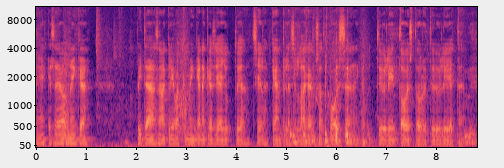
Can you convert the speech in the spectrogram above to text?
Ehkä se on niinkö, pitää saakeli vaikka minkä näköisiä juttuja siellä kämpillä sillä aikaa, kun sä oot poissa. Niin tyyliin Toy Story tyyliin, että Niin.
